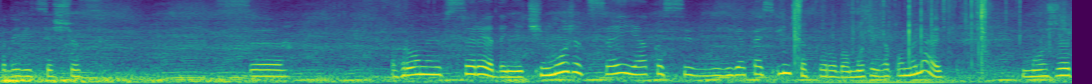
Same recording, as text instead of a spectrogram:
подивіться, що з, з е, гроною всередині. Чи може це якось якась інша хвороба? Може я помиляюсь? Може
